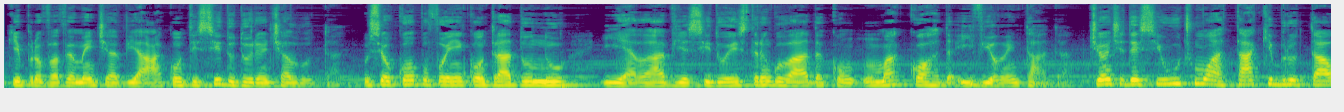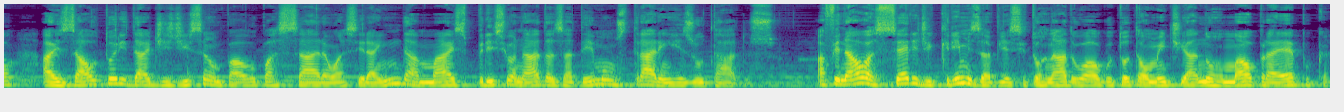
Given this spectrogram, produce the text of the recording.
que provavelmente havia acontecido durante a luta. O seu corpo foi encontrado nu e ela havia sido estrangulada com uma corda e violentada. Diante desse último ataque brutal, as autoridades de São Paulo passaram a ser ainda mais pressionadas a demonstrarem resultados. Afinal, a série de crimes havia se tornado algo totalmente anormal para a época,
